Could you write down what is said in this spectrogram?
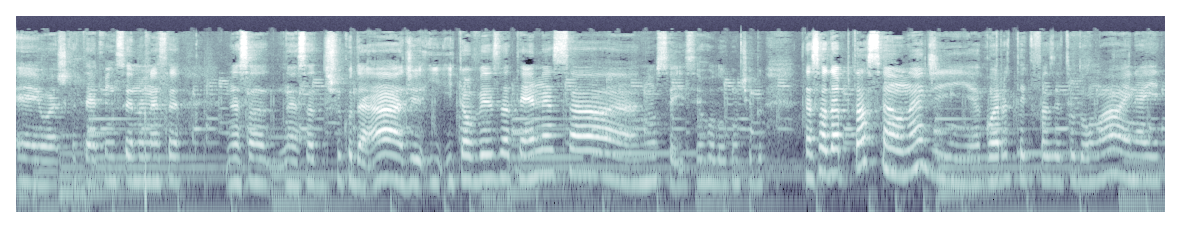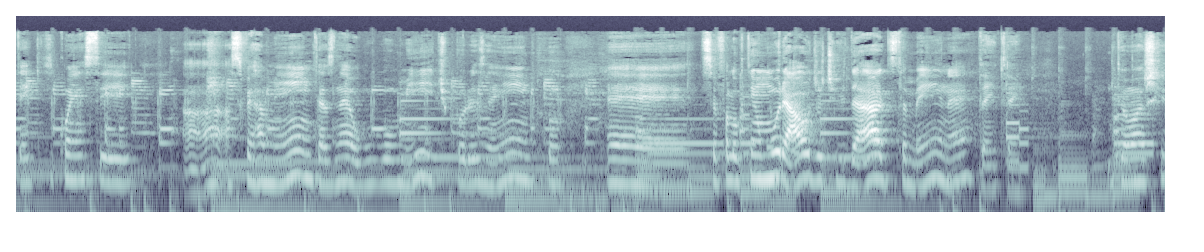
É, eu acho que até pensando nessa, nessa, nessa dificuldade e, e talvez até nessa, não sei se rolou contigo, nessa adaptação, né? De agora ter que fazer tudo online, aí ter que conhecer a- as ferramentas, né? O Google Meet, por exemplo. É, você falou que tem um mural de atividades também, né? Tem, tem. Então acho que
